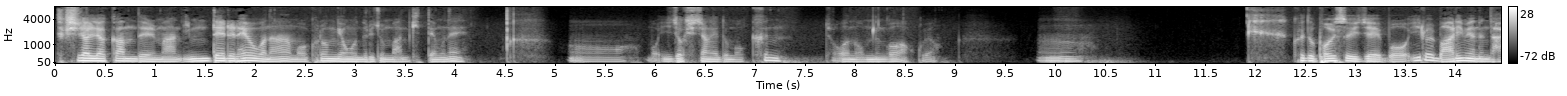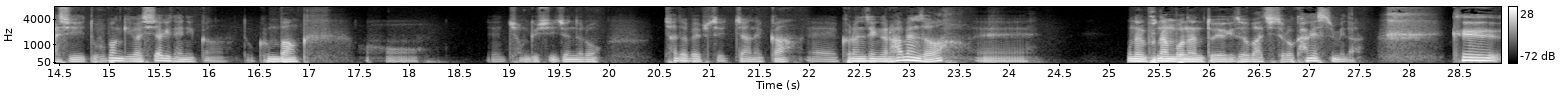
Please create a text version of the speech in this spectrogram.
특시 전략감들만 임대를 해오거나 뭐 그런 경우들이 좀 많기 때문에 어 뭐 이적 시장에도 뭐 큰 저건 없는 것 같고요. 어, 그래도 벌써 이제 뭐 1월 말이면은 다시 또 후반기가 시작이 되니까 또 금방 어 정규 시즌으로 찾아뵐 수 있지 않을까 예, 그런 생각을 하면서 예, 오늘 분한보는 또 여기서 마치도록 하겠습니다. 그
